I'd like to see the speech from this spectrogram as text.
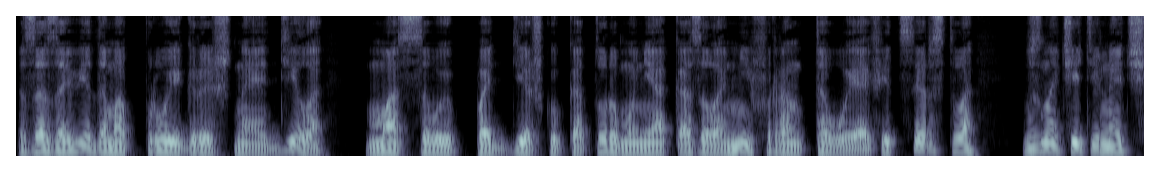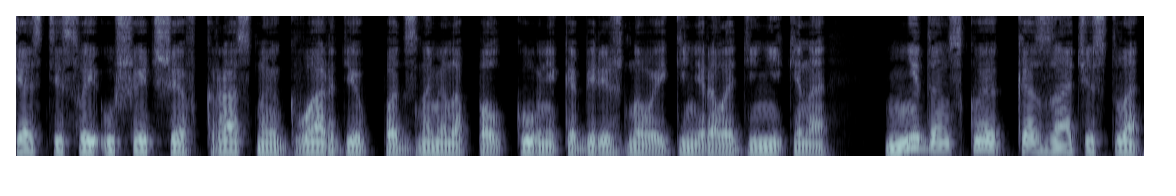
за заведомо проигрышное дело, массовую поддержку которому не оказало ни фронтовое офицерство, в значительной части своей ушедшее в Красную гвардию под знамена полковника Бережного и генерала Деникина, ни донское казачество,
